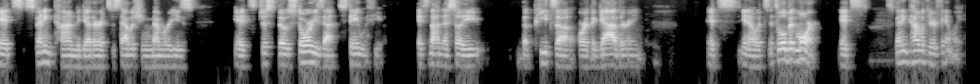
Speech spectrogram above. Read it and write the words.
It's spending time together. It's establishing memories. It's just those stories that stay with you. It's not necessarily the pizza or the gathering. It's you know it's it's a little bit more. It's spending time with your family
